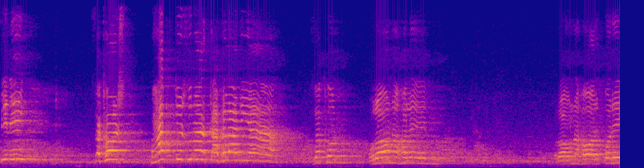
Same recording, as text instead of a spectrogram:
তিনি যখন বাহাত্তর জনের কাফেলা নিয়া যখন রওনা হলেন, রওনা হওয়ার পরে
